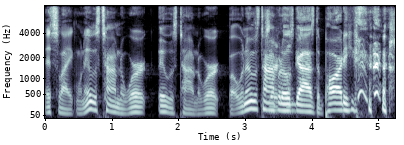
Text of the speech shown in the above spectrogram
it's like when it was time to work, it was time to work. But when it was time for those guys to party,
